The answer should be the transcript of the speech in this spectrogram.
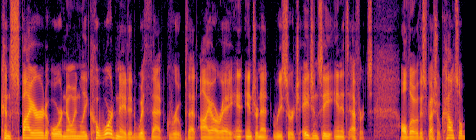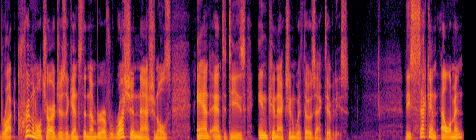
conspired or knowingly coordinated with that group, that IRA, Internet Research Agency, in its efforts. Although the special counsel brought criminal charges against a number of Russian nationals and entities in connection with those activities. The second element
